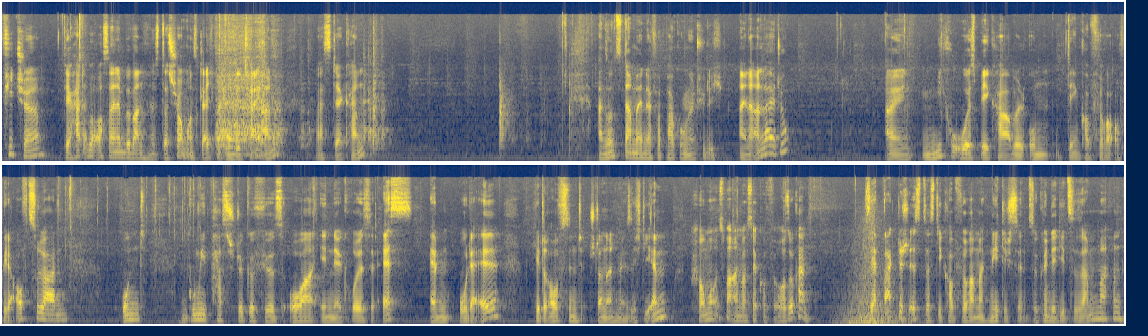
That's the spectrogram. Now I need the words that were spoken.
Feature. Der hat aber auch seine Bewandtnis. Das schauen wir uns gleich mal im Detail an, was der kann. Ansonsten haben wir in der Verpackung natürlich eine Anleitung, ein Micro-USB-Kabel, um den Kopfhörer auch wieder aufzuladen und Gummipassstücke fürs Ohr in der Größe S, M oder L. Hier drauf sind standardmäßig die M. Schauen wir uns mal an, was der Kopfhörer so kann. Sehr praktisch ist, dass die Kopfhörer magnetisch sind. So könnt ihr die zusammen machen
